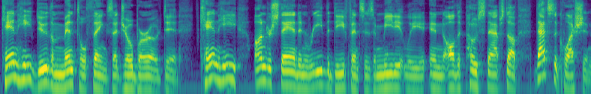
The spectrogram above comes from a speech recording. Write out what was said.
Can he do the mental things that Joe Burrow did? Can he understand and read the defenses immediately and all the post snap stuff? That's the question.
